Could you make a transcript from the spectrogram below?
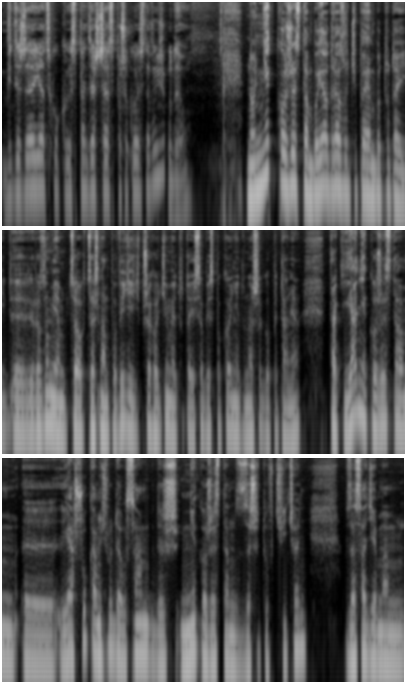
widzę, że Jacku spędzasz czas poszukując nowych źródeł. No nie korzystam, bo ja od razu ci powiem, bo tutaj y, rozumiem, co chcesz nam powiedzieć. Przechodzimy tutaj sobie spokojnie do naszego pytania. Tak, ja nie korzystam, y, ja szukam źródeł sam, gdyż nie korzystam z zeszytów ćwiczeń. W zasadzie mam,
